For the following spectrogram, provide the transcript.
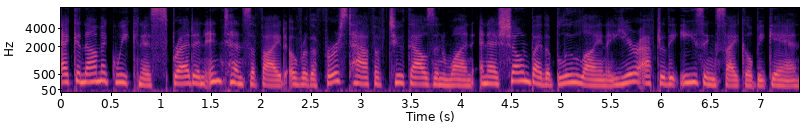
Economic weakness spread and intensified over the first half of 2001 and as shown by the blue line a year after the easing cycle began,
